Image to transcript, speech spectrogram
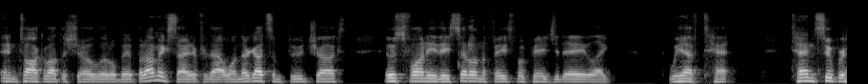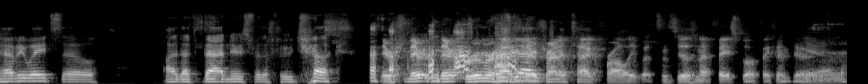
and talk about the show a little bit. But I'm excited for that one. They got some food trucks. It was funny. They said on the Facebook page today, like we have 10, 10 super heavyweights. So uh, that's bad news for the food trucks. They're, they're, they're, rumor has it they're trying to tag Frawley, but since he doesn't have Facebook, they couldn't do it. Yeah.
